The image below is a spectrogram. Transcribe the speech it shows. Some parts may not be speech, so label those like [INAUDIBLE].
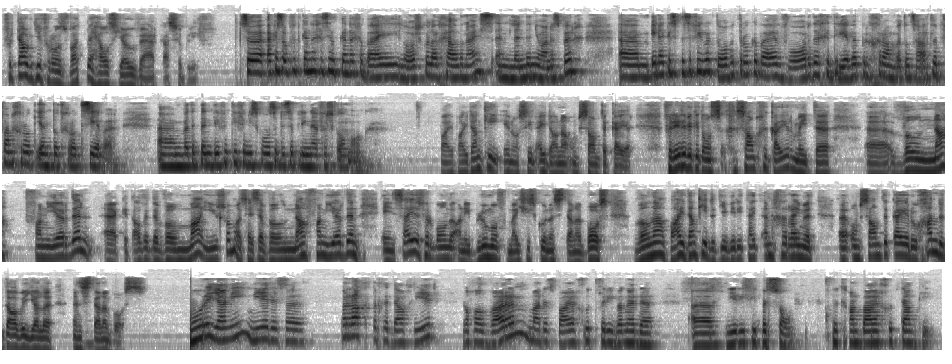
Vertel 'n bietjie vir ons wat behels jou werk asseblief? So ek is opvoedkundige sielkundige by Laerskool Geldenhuis in Linden Johannesburg. Ehm um, en ek is spesifiek ook daar betrokke by 'n waardegedrewe program wat ons hardloop van graad 1 tot graad 7. Ehm um, wat ek dink definitief in die skool se dissipline verskil maak. Baie baie dankie en ons sien uit daarna om saam te kuier. Verlede week het ons saam gekuier met 'n uh, uh Wilna van Heerden. Ek het altyd 'n Wilma hierso, maar sy's 'n Wilna van Heerden en sy is verbonde aan die Bloemhof Meisieskool in Stellenbosch. Wilna, baie dankie dat jy weer die tyd ingeruim het uh, om saam te kuier. Hoe gaan dit daar by julle in Stellenbosch? Môre Jannie, nee, dis 'n pragtige dag hier. Nogal warm, maar dis baie goed vir die wingerde uh hierdie tipe son. Dit gaan baie goed, dankie.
